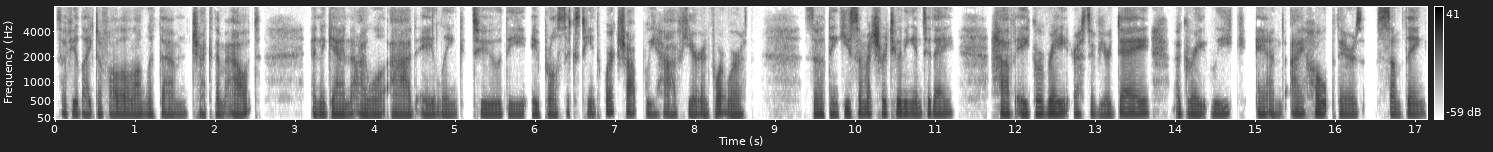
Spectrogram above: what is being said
So if you'd like to follow along with them, check them out. And again, I will add a link to the April 16th workshop we have here in Fort Worth. So thank you so much for tuning in today. Have a great rest of your day, a great week, and I hope there's something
